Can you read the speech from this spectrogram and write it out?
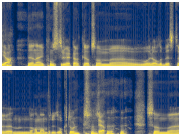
Ja. Den er konstruert akkurat som uh, vår aller beste venn, han andre doktoren. Ja. som, uh,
